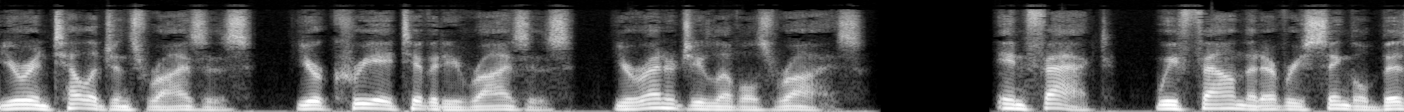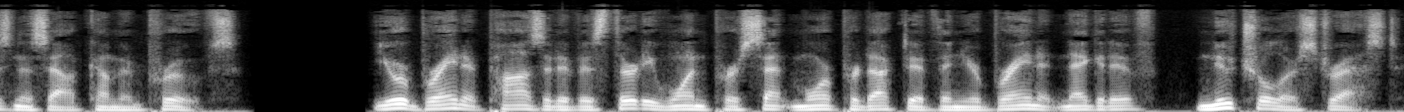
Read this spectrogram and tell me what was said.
Your intelligence rises, your creativity rises, your energy levels rise. In fact, we've found that every single business outcome improves. Your brain at positive is 31% more productive than your brain at negative, neutral, or stressed.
